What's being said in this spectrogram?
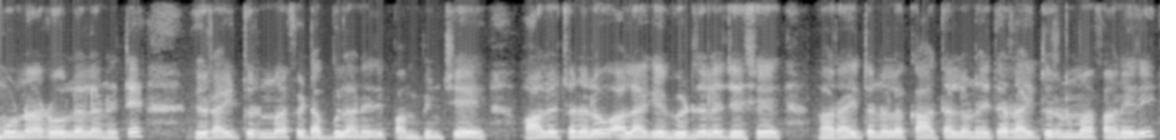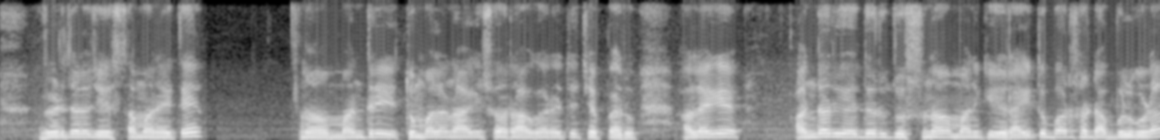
మూడు నాలుగు రోజులలోనైతే ఈ రైతు రుణమాఫీ డబ్బులు అనేది పంపించే ఆలోచనలో అలాగే విడుదల చేసే రైతన్నుల ఖాతాల్లోనైతే రైతు రుణమాఫీ అనేది విడుదల చేసి చేస్తామని అయితే మంత్రి తుమ్మల నాగేశ్వరరావు గారు అయితే చెప్పారు. అలాగే అందరూ ఎదురు చూస్తున్న మనకి రైతు భరోసా డబ్బులు కూడా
